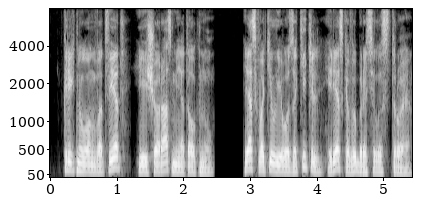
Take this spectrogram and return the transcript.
— крикнул он в ответ и еще раз меня толкнул. Я схватил его за китель и резко выбросил из строя.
